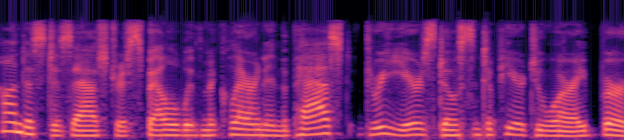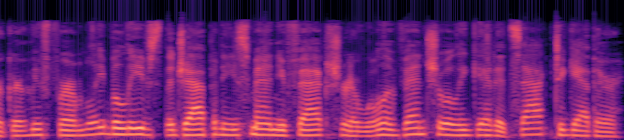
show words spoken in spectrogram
Honda's disastrous spell with McLaren in the past three years doesn't appear to worry Berger who firmly believes the Japanese manufacturer will eventually get its act together.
